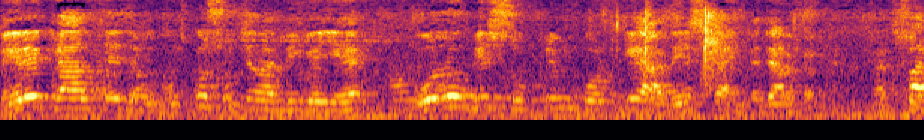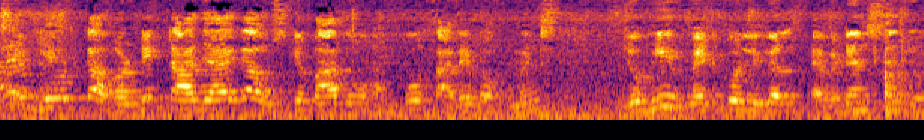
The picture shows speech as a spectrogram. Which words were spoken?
मेरे ख्याल से जब उनको सूचना दी गई है वो लोग भी सुप्रीम कोर्ट के आदेश का इंतज़ार कर रहे हैं। सुप्रीम कोर्ट का वर्डिक्ट आ जाएगा उसके बाद वो हमको सारे डॉक्यूमेंट्स जो भी मेडिको लीगल एविडेंस है जो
